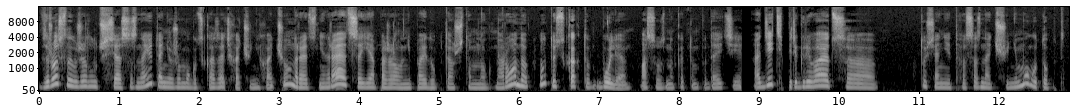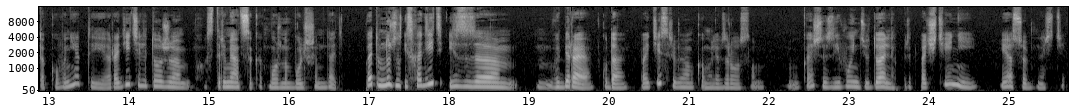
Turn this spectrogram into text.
Взрослые уже лучше себя осознают, они уже могут сказать «хочу, не хочу», «нравится, не нравится», «я, пожалуй, не пойду, потому что там много народу». Ну, то есть как-то более осознанно к этому подойти. А дети перегреваются то есть они этого осознать еще не могут, опыта такого нет, и родители тоже стремятся как можно больше им дать. Поэтому нужно исходить из, эм, выбирая, куда пойти с ребенком или взрослым, ну, конечно, из его индивидуальных предпочтений и особенностей.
